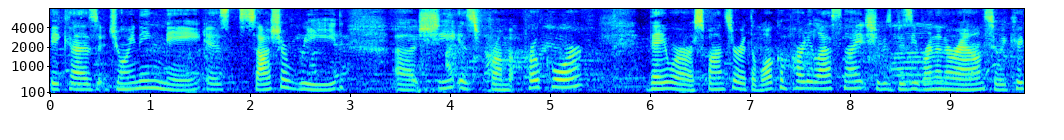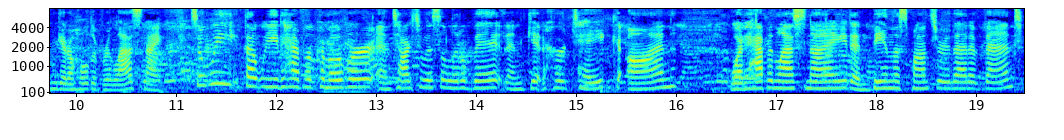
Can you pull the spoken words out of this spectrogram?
because joining me is Sasha Reed. Uh, she is from Procore. They were our sponsor at the welcome party last night. She was busy running around, so we couldn't get a hold of her last night. So we thought we'd have her come over and talk to us a little bit and get her take on what happened last night and being the sponsor of that event.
